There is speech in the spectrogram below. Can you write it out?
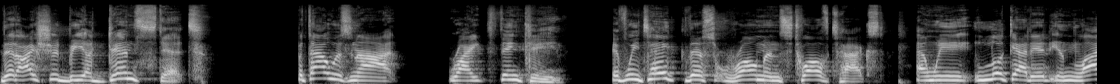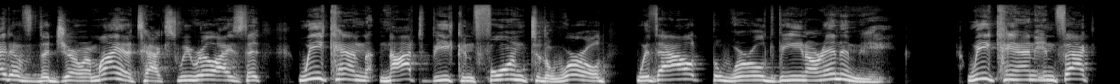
that I should be against it. But that was not right thinking. If we take this Romans 12 text and we look at it in light of the Jeremiah text, we realize that we can not be conformed to the world without the world being our enemy. We can, in fact,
